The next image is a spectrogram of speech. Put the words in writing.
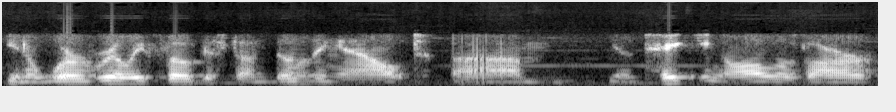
you know, we're really focused on building out, um, you know, taking all of our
